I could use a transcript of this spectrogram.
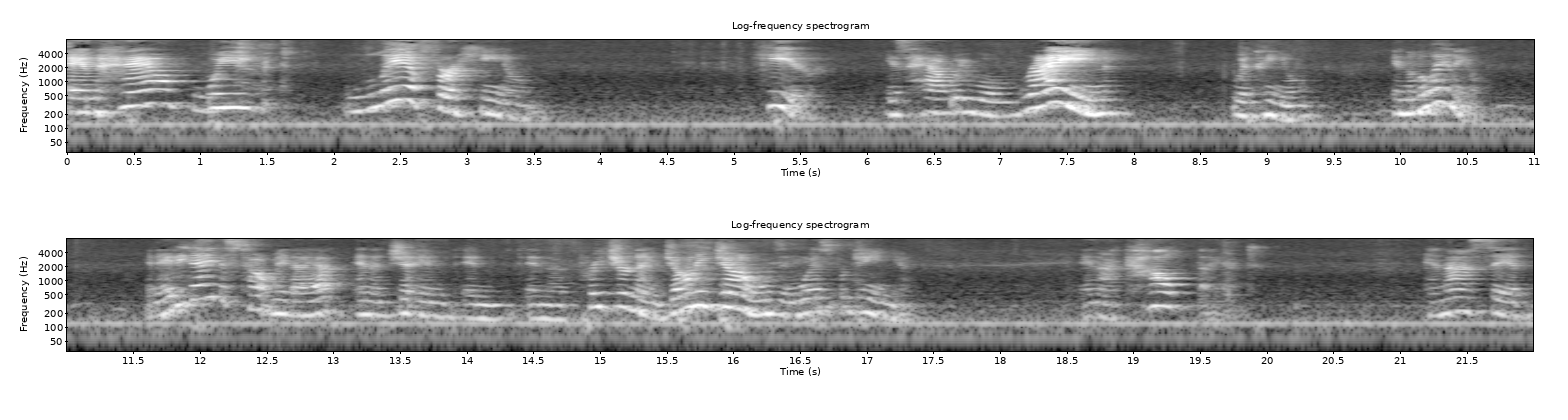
And how we live for him here is how we will reign with him in the millennium. And Eddie Davis taught me that, and a, and, and, and a preacher named Johnny Jones in West Virginia. And I caught that. And I said,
